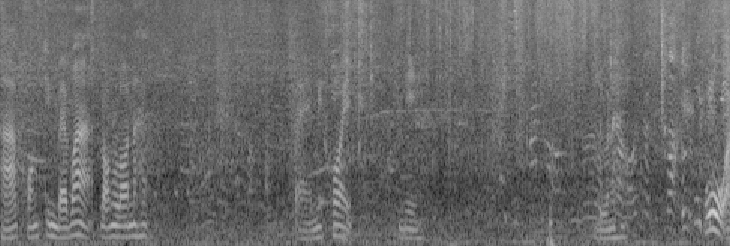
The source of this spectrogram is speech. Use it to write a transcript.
หาของกินแบบว่าร้อนๆนะครับ แต่ไม่ค่อยมีดูนะครับโอ้อา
